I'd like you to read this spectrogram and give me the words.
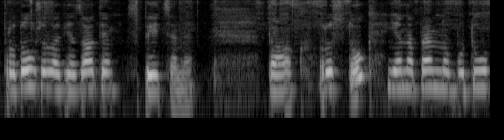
продовжила в'язати спицями. Так, росток я, напевно, буду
